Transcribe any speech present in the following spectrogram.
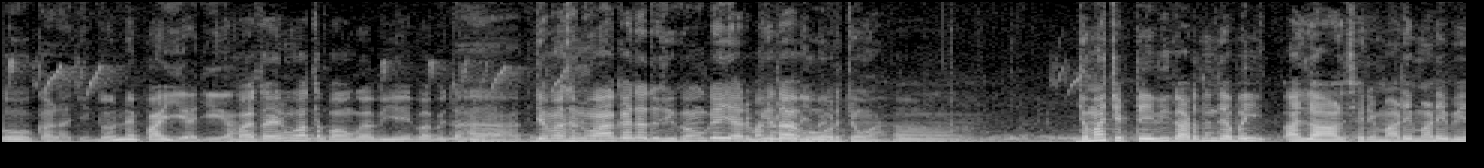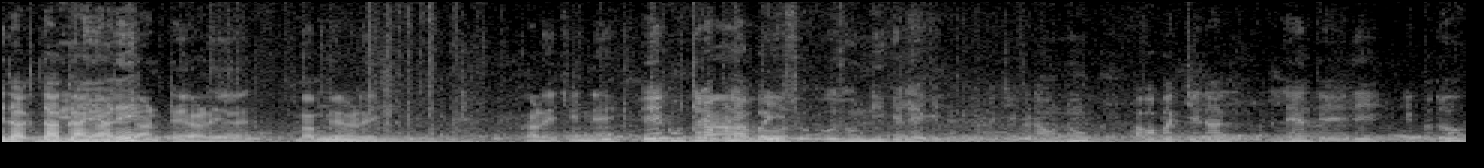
ਉਹ ਕਾਲਾ ਚੀਨਾ। ਦੋਨੇ ਭਾਈ ਆ ਜੀ। ਮੈਂ ਤਾਂ ਇਹਨੂੰ ਹੱਥ ਪਾਉਂਗਾ ਵੀ ਇਹ ਬਾਬੇ ਤਾਂ ਹਾਂ। ਜੇ ਮੈਂ ਤੁਹਾਨੂੰ ਆ ਕਹਦਾ ਤੁਸੀਂ ਕਹੋਗੇ ਯਾਰ ਵੀ ਇਹਦਾ ਹੋਰ ਚੋਂ ਆ। ਹਾਂ। ਜਮਾ ਚਿੱਟੇ ਵੀ ਕੱਢ ਦਿੰਦੇ ਆ ਬਈ ਆ ਲਾਲ ਸਿਰੇ ਮਾੜੇ ਮਾੜੇ ਵੇ ਦਾਗਾਂ ਵਾਲੇ। ਜਾਂਟੇ ਵਾਲੇ ਆ ਬਾਬੇ ਵਾਲੇ ਕਾਲੇ ਚੀਨੇ। ਇਹ ਕਬੂਤਰ ਆਪਣਾ ਬਈ ਉਹ ਸੁੰਨੀ ਕੇ ਲੈ ਕੇ ਜਾਣਗੇ ਬੱਚੇ ਕਢਾਉਣ ਨੂੰ। ਆਪਾਂ ਬੱਚੇ ਤਾਂ ਲਿਆਂਦੇ ਆ ਇਹਦੇ ਇੱਕ ਦੋ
